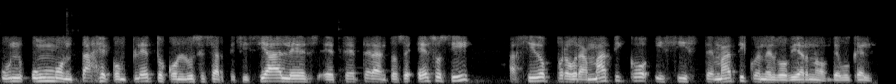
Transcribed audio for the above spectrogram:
un, un montaje completo con luces artificiales, etcétera. Entonces, eso sí ha sido programático y sistemático en el gobierno de Bukele.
